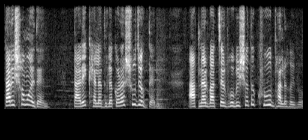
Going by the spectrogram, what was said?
তারে সময় দেন। তারে খেলাধুলা করার সুযোগ দেন। আপনার বাচ্চার ভবিষ্যৎও খুব ভালো হইব।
